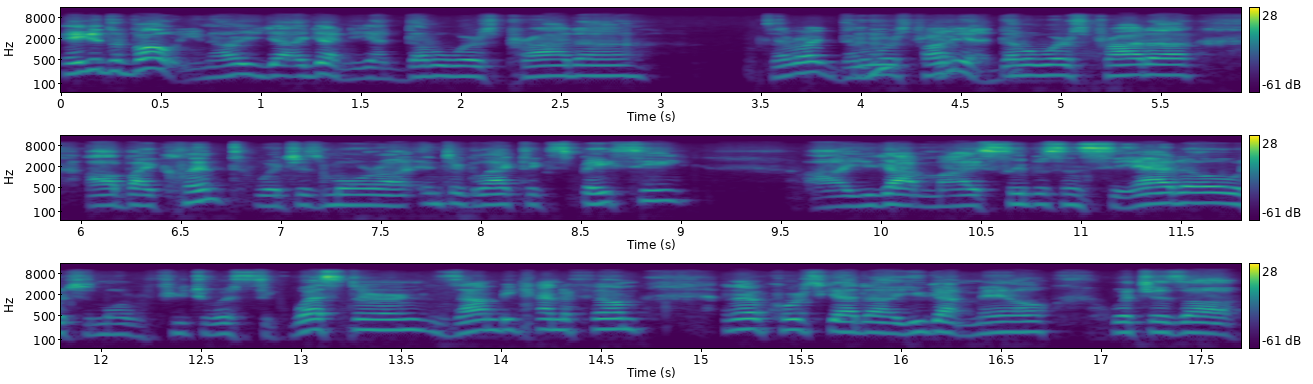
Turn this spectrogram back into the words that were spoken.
and you get to vote. You know, you got again, you got Devil Wears Prada. Is that right? Devil mm-hmm. Wears Prada. Yeah, Devil Wears Prada uh, by Clint, which is more uh, intergalactic spacey. Uh, you got My Sleepless in Seattle, which is more of a futuristic western zombie kind of film, and then of course you got uh, you got Mail, which is a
